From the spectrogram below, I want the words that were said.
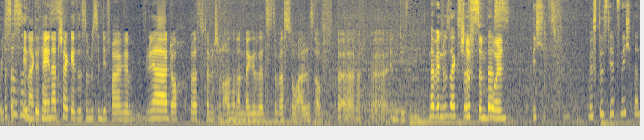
Ob ich Das, ist ein Arcana-Check. Jetzt ist so ein bisschen die Frage, ja doch, du hast dich damit schon auseinandergesetzt, was so alles auf äh, äh, in diesen Na, wenn du sagst, Schriftsymbolen. ich wüsste es jetzt nicht, dann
